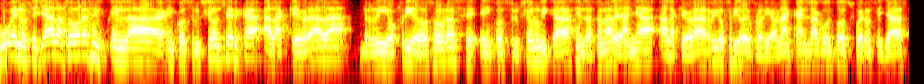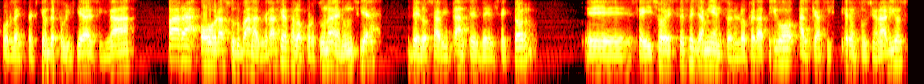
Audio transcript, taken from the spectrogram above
Bueno, selladas las obras en, en la en construcción cerca a la quebrada Río Frío, dos obras eh, en construcción ubicadas en la zona aledaña a la quebrada Río Frío de Florida Blanca en Lagos 2 fueron selladas por la Inspección de Policía designada para obras urbanas. Gracias a la oportuna denuncia de los habitantes del sector, eh, se hizo este sellamiento en el operativo al que asistieron funcionarios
